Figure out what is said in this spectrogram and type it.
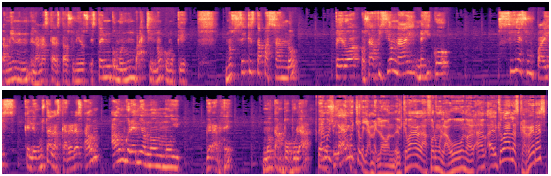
también en, la NASCAR de Estados Unidos, está en, como en un bache, ¿no? Como que no sé qué está pasando, pero, o sea, afición hay. México sí es un país que le gustan las carreras, a un, a un gremio no muy grande, no tan popular. Pero hay, hay. mucho villamelón. El que va a la Fórmula 1, el que va a las carreras,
